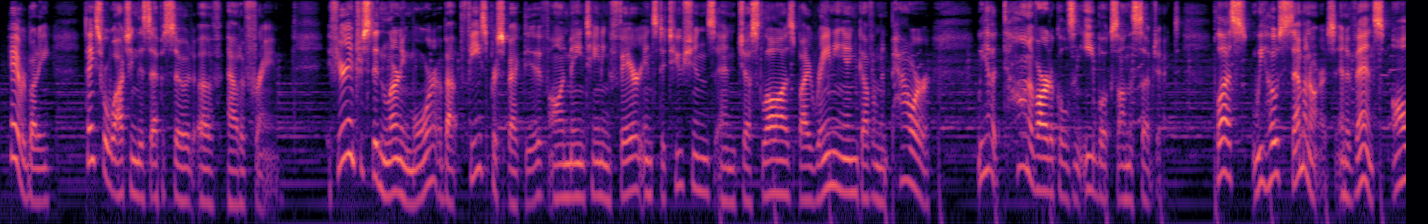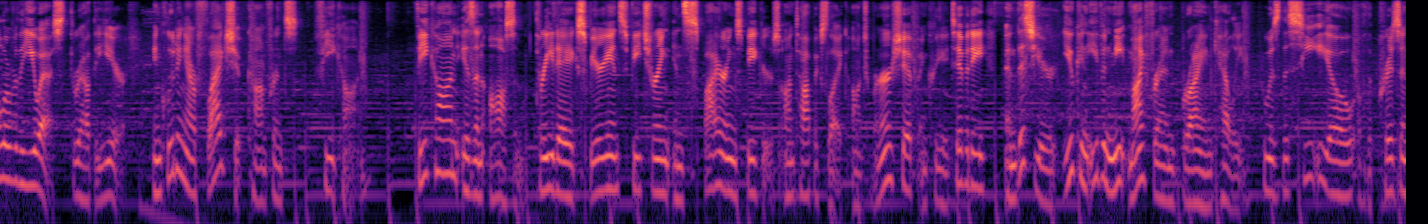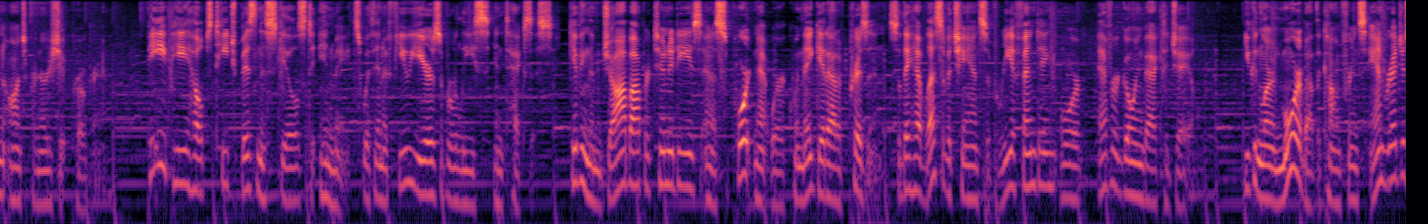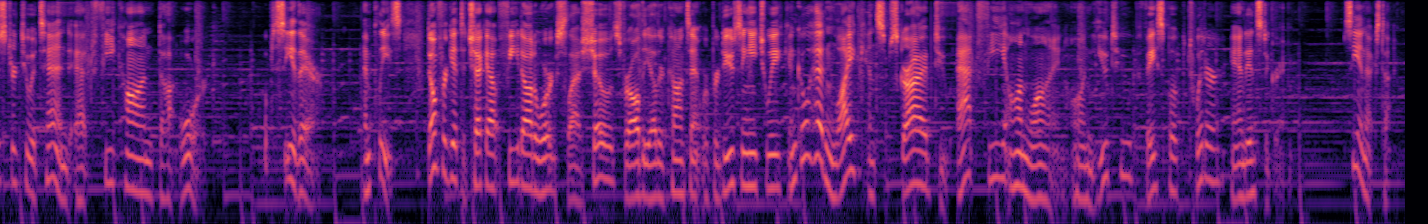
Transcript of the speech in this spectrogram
Hey, everybody, thanks for watching this episode of Out of Frame. If you're interested in learning more about FEE's perspective on maintaining fair institutions and just laws by reining in government power, we have a ton of articles and ebooks on the subject. Plus, we host seminars and events all over the US throughout the year, including our flagship conference, FeeCon. FeeCon is an awesome three day experience featuring inspiring speakers on topics like entrepreneurship and creativity. And this year, you can even meet my friend Bryan Kelley, who is the CEO of the Prison Entrepreneurship Program. PEP helps teach business skills to inmates within a few years of release in Texas, giving them job opportunities and a support network when they get out of prison so they have less of a chance of reoffending or ever going back to jail. You can learn more about the conference and register to attend at feecon.org. Hope to see you there. And please, don't forget to check out fee.org slash shows for all the other content we're producing each week, and go ahead and like and subscribe to at Fee Online on YouTube, Facebook, Twitter, and Instagram. See you next time.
